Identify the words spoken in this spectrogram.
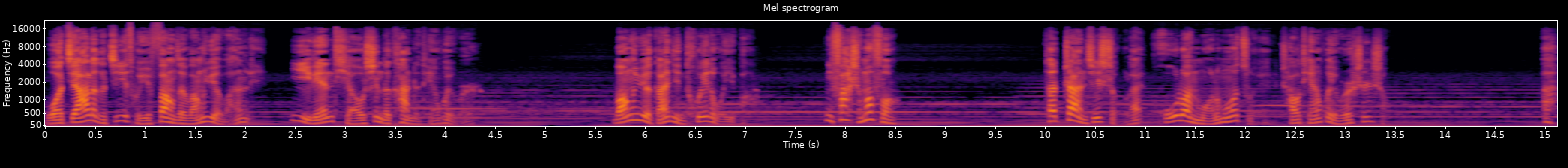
我夹了个鸡腿放在王月碗里，一脸挑衅的看着田慧文。王月赶紧推了我一把：“你发什么疯？”他站起手来，胡乱抹了抹嘴，朝田慧文伸手：“啊，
